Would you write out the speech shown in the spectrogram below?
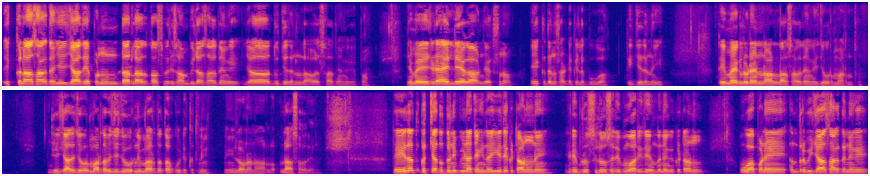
ਇੱਕ ਲਾ ਸਕਦੇ ਹਾਂ ਜੇ, ਜ਼ਿਆਦਾ ਆਪਾਂ ਨੂੰ ਡਰ ਲੱਗਦਾ ਤਾਂ ਸਵੇਰੇ ਸ਼ਾਮ ਵੀ ਲਾ ਸਕਦੇ ਹਾਂਗੇ, ਜਾਂ ਦੂਜੇ ਦਿਨ ਲਾ ਸਕਦੇ ਹਾਂਗੇ ਆਪਾਂ। ਜਿਵੇਂ ਜਿਹੜਾ ਐਲੇ ਹੈਗਾ ਇੰਜੈਕਸ਼ਨ, ਇਹ ਇੱਕ ਦਿਨ ਛੱਡ ਕੇ ਲੱਗੂਗਾ, ਤੀਜੇ ਦਿਨ ਜੀ। ਤੇ ਮੈਗਲੋਡੈਨ ਨਾਲ ਲਾ ਸਕਦੇ ਹਾਂਗੇ ਜ਼ੋਰ ਮਾਰਨ ਤੋਂ। ਜੇ ਜ਼ਿਆਦਾ ਜ਼ੋਰ ਮਾਰਦਾ ਵੀ ਜੇ ਜ਼ੋਰ ਨਹੀਂ ਮਾਰਦਾ ਤਾਂ ਕੋਈ ਦਿੱਕਤ ਨਹੀਂ ਨਹੀਂ ਲਾਉਣਾ ਨਾਲ ਲਾ ਸਕਦੇ ਹਾਂ ਤੇ ਇਹਦਾ ਕੱਚਾ ਦੁੱਧ ਨਹੀਂ ਪੀਣਾ ਚਾਹੀਦਾ ਜੀ, ਇਹਦੇ ਕੀਟਾਣੂ ਨੇ, ਜਿਹੜੇ ਬਰੂਸਲੋਸਿਸ ਦੀ ਬਿਮਾਰੀ ਦੇ ਹੁੰਦੇ ਨੇਗੇ ਕੀਟਾਣੂ, ਉਹ ਆਪਣੇ ਅੰਦਰ ਵੀ ਜਾ ਸਕਦੇ ਨੇਗੇ।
